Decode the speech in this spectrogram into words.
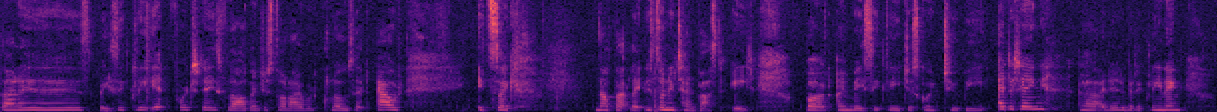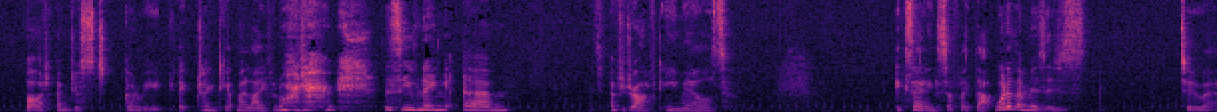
that is basically it for today's vlog. I just thought I would close it out. It's like not that late. It's only 10 past 8 but I'm basically just going to be editing. Uh, I did a bit of cleaning but I'm just gonna be like trying to get my life in order this evening. Um, I have to draft emails, exciting stuff like that. One of them is is to uh,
